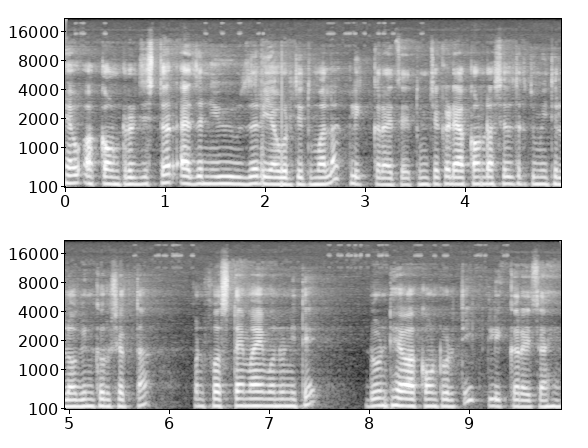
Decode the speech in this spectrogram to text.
have account register as a new user यावरती तुम्हाला क्लिक करायचं आहे. तुमच्याकडे अकाउंट असेल तर तुम्ही इथे लॉग इन करू शकता. पण फर्स्ट टाईम आहे म्हणून इथे डोंट हॅव अकाउंटवरती क्लिक करायचं आहे.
